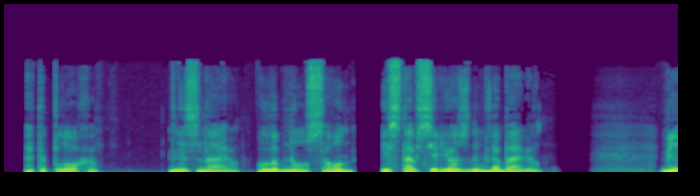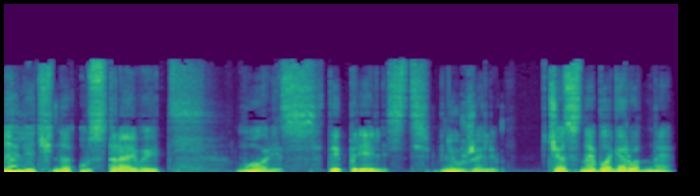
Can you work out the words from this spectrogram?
— Это плохо? — Не знаю, — улыбнулся он и, став серьезным, добавил. — Меня лично устраивает. Морис, ты прелесть. Неужели? Честная, благородная.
